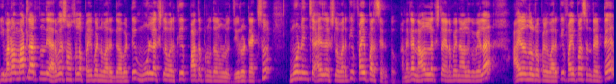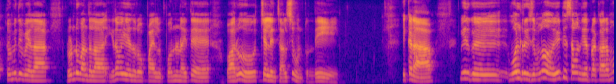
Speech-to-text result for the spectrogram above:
ఈ మనం మాట్లాడుతుంది అరవై సంవత్సరాల పైబడిన వారికి కాబట్టి మూడు లక్షల వరకు పాత పునరుద్ధరణలో జీరో ట్యాక్స్ మూడు నుంచి ఐదు లక్షల వరకు ఫైవ్ పర్సెంట్ అనగా నాలుగు లక్షల ఎనభై నాలుగు వేల ఐదు వందల రూపాయల వరకు ఫైవ్ పర్సెంట్ అంటే తొమ్మిది వేల రెండు వందల ఇరవై ఐదు రూపాయలు పన్నునైతే వారు చెల్లించాల్సి ఉంటుంది. ఇక్కడ వీరికి ఓల్డ్ రీజియంలో ఎయిటీ సెవెన్ ఏ ప్రకారము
